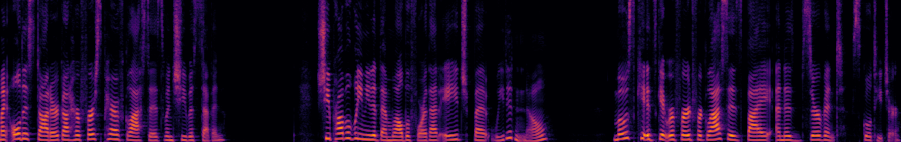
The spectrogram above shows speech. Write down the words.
My oldest daughter got her first pair of glasses when she was seven. She probably needed them well before that age, but we didn't know. Most kids get referred for glasses by an observant school teacher.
